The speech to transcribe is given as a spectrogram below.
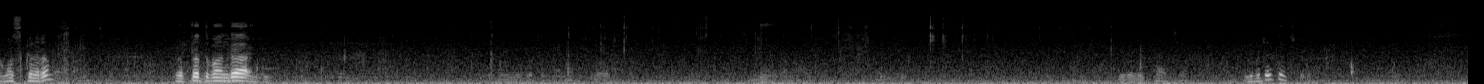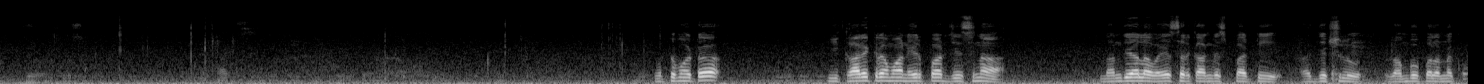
నమస్కారం. ప్రప్రథమంగా తెచ్చుకో. మొట్టమొదట ఈ కార్యక్రమాన్ని ఏర్పాటు చేసిన నంద్యాల వైఎస్ఆర్ కాంగ్రెస్ పార్టీ అధ్యక్షులు రంభూపలన్నకు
